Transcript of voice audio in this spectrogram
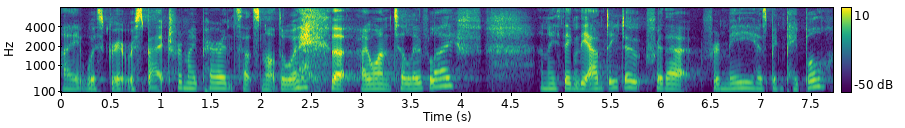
I, with great respect for my parents, that's not the way that I want to live life. And I think the antidote for that for me has been people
